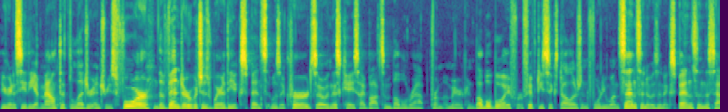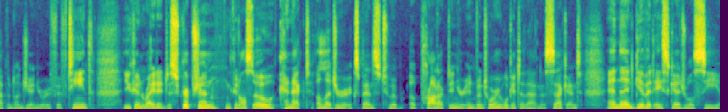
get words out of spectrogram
You're going to see the amount that the ledger entry is for, the vendor, which is where the expense was occurred. So in this case, I bought some bubble wrap from American Bubble Boy for $56.41, and it was an expense, and this happened on January 15th. You can write a description. You can also connect a ledger expense to a, a product in your inventory. We'll get to that in a second. And then give it a Schedule C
